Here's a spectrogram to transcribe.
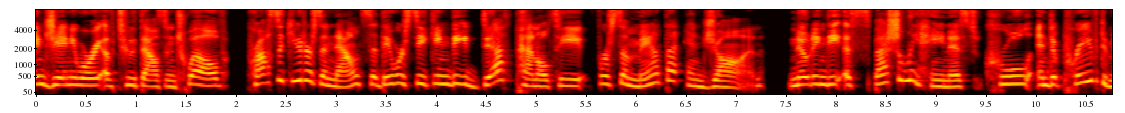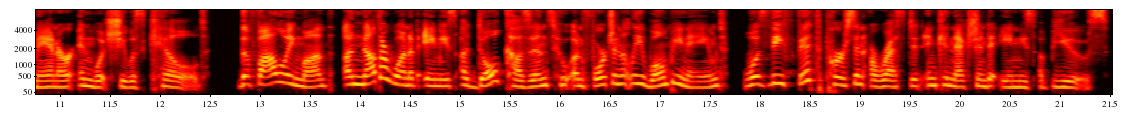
In January of 2012, prosecutors announced that they were seeking the death penalty for Samantha and John, noting the especially heinous, cruel, and depraved manner in which she was killed. The following month, another one of Ame's adult cousins, who unfortunately won't be named, was the fifth person arrested in connection to Ame's abuse.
